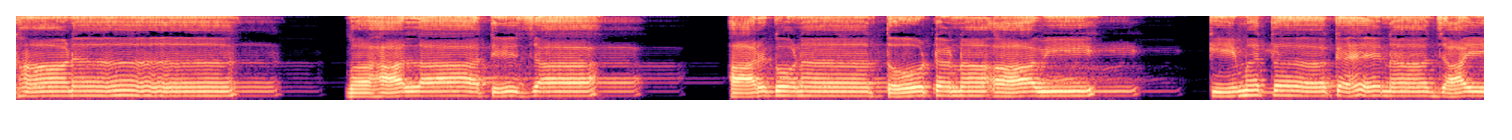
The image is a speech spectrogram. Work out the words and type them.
ਖਾਣ। ਮਹਾਲਾ ਤੀਜਾ, ਹਰ ਗੁਣ ਟੋਟ ਨ ਆਵੀ, ਕੀਮਤ ਕਹਿ ਨਾ ਜਾਏ।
